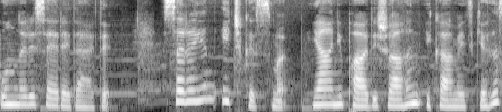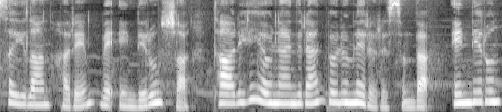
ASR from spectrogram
bunları seyrederdi. Sarayın iç kısmı yani padişahın ikametgahı sayılan harem ve enderunsa tarihi yönlendiren bölümler arasında. Enderun,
